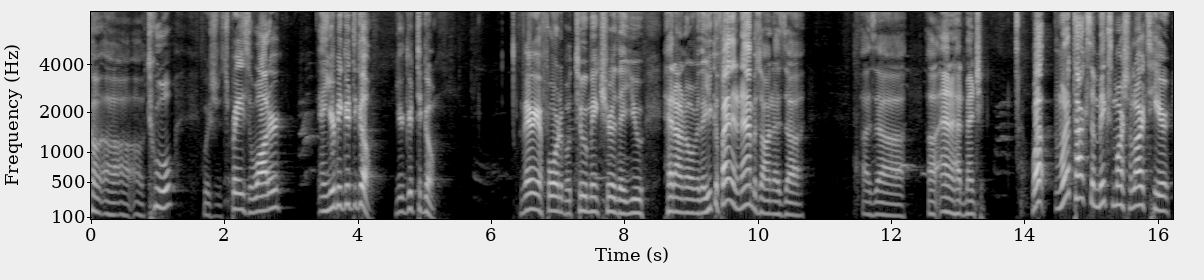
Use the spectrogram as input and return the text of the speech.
uh, uh, uh, tool, which sprays the water, and you'll be good to go. You're good to go. Very affordable too. Make sure that you head on over there. You can find it on Amazon as uh, as uh, uh, Anna had mentioned. Well, I want to talk some mixed martial arts here.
